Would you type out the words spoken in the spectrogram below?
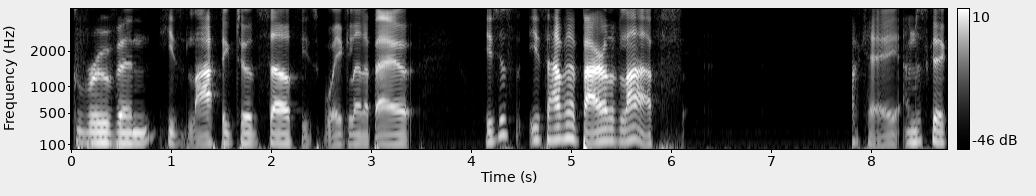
grooving. He's laughing to himself. He's wiggling about. He's just he's having a barrel of laughs. Okay, I'm just gonna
